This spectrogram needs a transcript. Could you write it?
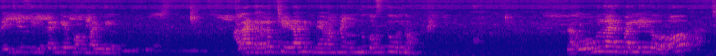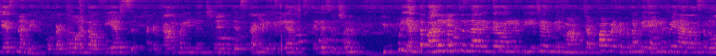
దయచేసి ఇక్కడికే పంపండి. అలా డెవలప్ చేయడానికి మేమంతా ముందుకు వస్తూ ఉన్నాం. ఓవులారిపల్లిలో చేసిన నేను ఒక టూ అండ్ హాఫ్ ఇయర్స్ అక్కడ కానపల్లి నుంచి నేను జస్ట్ అక్కడికి వెళ్ళి వెళ్ళేసి వచ్చాను. ఇప్పుడు ఎంత బాధపడుతున్నారంటే వాళ్ళు టీచర్ మీరు మాకు చెప్పా పెట్టకుండా మీరు వెళ్ళిపోయినారు అసలు.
